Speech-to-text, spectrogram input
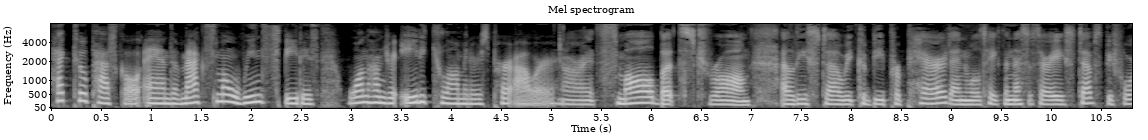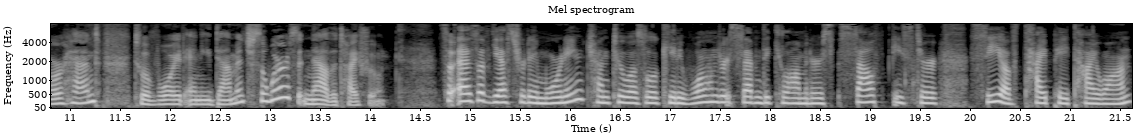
hectopascal and the maximum wind speed is 180 kilometers per hour. All right, small but strong. At least uh, we could be prepared and we'll take the necessary steps beforehand to avoid any damage. So, where is it now, the typhoon? So as of yesterday morning, Chanthu was located 170 kilometers southeastern sea of Taipei, Taiwan.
